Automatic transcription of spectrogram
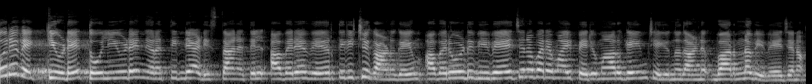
ഒരു വ്യക്തിയുടെ തൊലിയുടെ നിറത്തിന്റെ അടിസ്ഥാനത്തിൽ അവരെ വേർതിരിച്ചു കാണുകയും അവരോട് വിവേചനപരമായി പെരുമാറുകയും ചെയ്യുന്നതാണ് വർണവിവേചനം.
